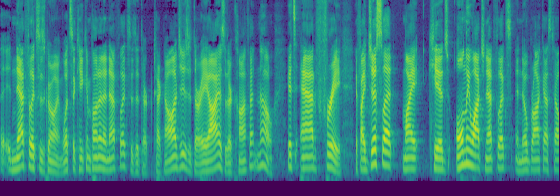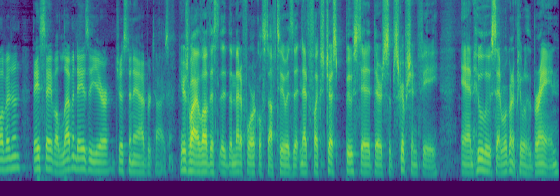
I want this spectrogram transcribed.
Uh, Netflix is growing. What's the key component of Netflix? Is it their technology? Is it their AI? Is it their content? No, it's ad free. If I just let my kids only watch Netflix and no broadcast television, they save 11 days a year just in advertising. Here's why I love this the, the metaphorical stuff too is that Netflix just boosted their subscription fee and Hulu said we're going to appeal to the brain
